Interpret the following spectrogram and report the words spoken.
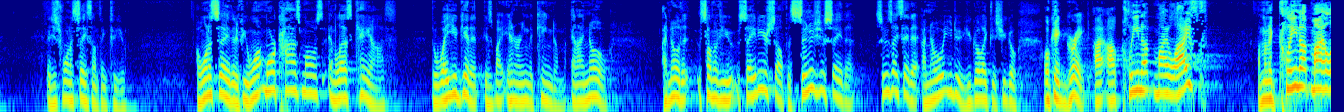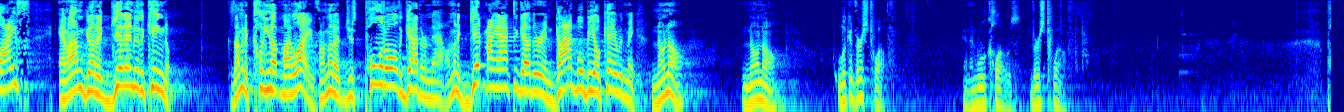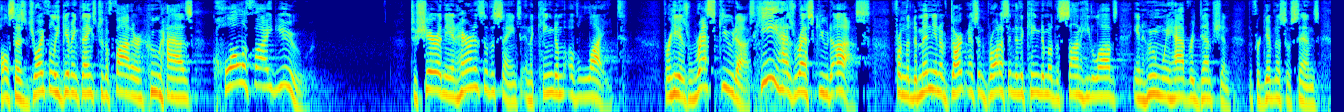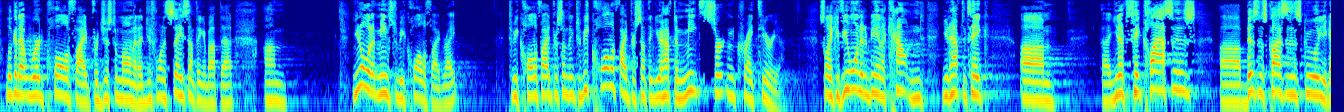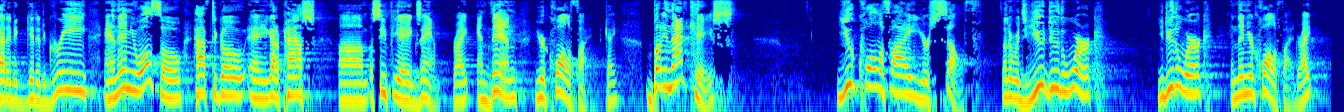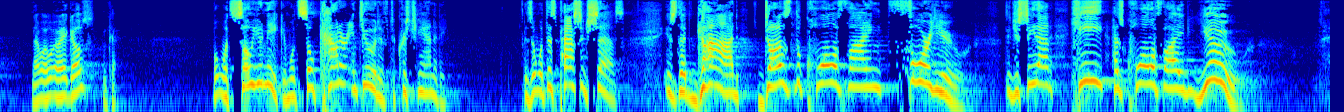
I just want to say something to you. I want to say that if you want more cosmos and less chaos, the way you get it is by entering the kingdom. And I know, I know that some of you say to yourself, as soon as you say that, as soon as I say that, I know what you do. You go like this. You go, okay, great. I, will clean up my life. I'm going to clean up my life and I'm going to get into the kingdom because I'm going to clean up my life. I'm going to just pull it all together now. I'm going to get my act together and God will be okay with me. No, no. No, no. Look at verse 12. And then we'll close. Verse 12. Paul says, joyfully giving thanks to the Father who has qualified you to share in the inheritance of the saints in the kingdom of light. For he has rescued us. He has rescued us from the dominion of darkness and brought us into the kingdom of the Son he loves, in whom we have redemption, the forgiveness of sins. Look at that word qualified for just a moment. I just want to say something about that. Um, you know what it means to be qualified, right? To be qualified for something, to be qualified for something, you have to meet certain criteria. So, like if you wanted to be an accountant, you'd have to take um, uh, you'd have to take classes, uh, business classes in school. You got to get a degree, and then you also have to go and you got to pass um, a CPA exam, right? And then you're qualified. Okay, but in that case, you qualify yourself. In other words, you do the work, you do the work, and then you're qualified, right? Is that the way it goes? Okay. But what's so unique and what's so counterintuitive to Christianity is that what this passage says is that God does the qualifying for you. Did you see that? He has qualified you.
